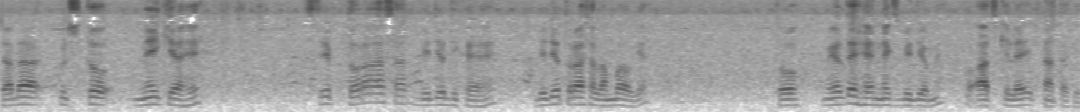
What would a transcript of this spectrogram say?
ज़्यादा कुछ तो नहीं किया है। सिर्फ़ थोड़ा सा वीडियो दिखाया है। वीडियो थोड़ा सा लंबा हो गया। तो मिलते हैं नेक्स्ट वीडियो में। तो आज के लिए इतना तक ही।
